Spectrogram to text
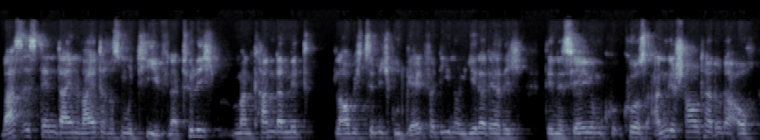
was ist denn dein weiteres Motiv? Natürlich, man kann damit glaube ich, ziemlich gut Geld verdienen. Und jeder, der sich den Ethereum-Kurs angeschaut hat oder auch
